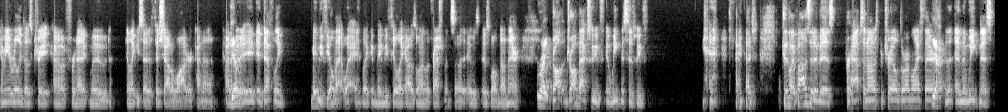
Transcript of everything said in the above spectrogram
I mean, it really does create kind of a frenetic mood, and like you said, a fish out of water kind of kind of. Yep. It, it, definitely made me feel that way. Like it made me feel like I was one of the freshmen. So it was it was well done there. Right. Draw, drawbacks we've and weaknesses we've. Because my positive is perhaps an honest portrayal of dorm life there. Yeah. And, and then weakness,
